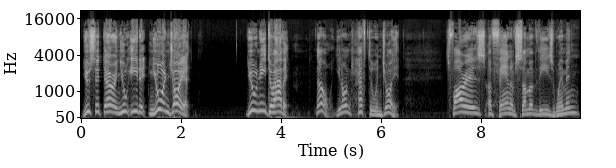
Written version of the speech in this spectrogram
you sit there and you eat it and you enjoy it. You need to have it. No, you don't have to enjoy it. As far as a fan of some of these women,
